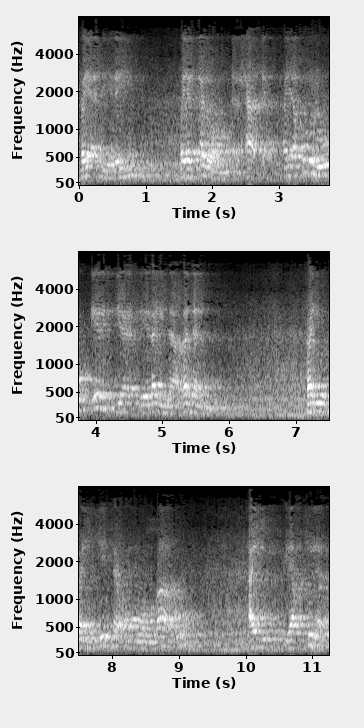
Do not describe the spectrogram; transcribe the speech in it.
فيأتي إليهم فيسألهم الحاجة فيقول ارجع إلينا غدا. فيبيتهم الله أي يقتله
